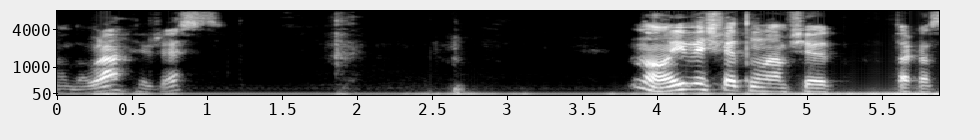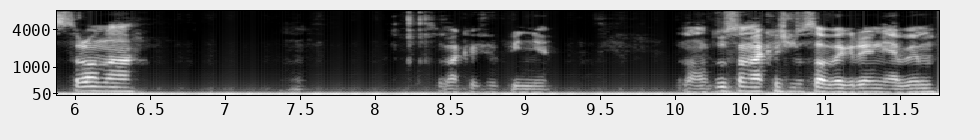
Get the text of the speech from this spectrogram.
No dobra, już jest. No i wyświetla nam się taka strona. Są jakieś opinie. No, tu są jakieś losowe gry, nie wiem.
